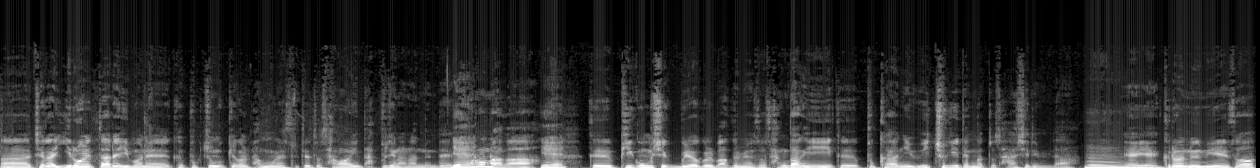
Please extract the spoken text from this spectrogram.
아, 제가 1월 달에 이번에 그 북중 국경을 방문했을 때도 상황이 나쁘진 않았는데 예. 코로나가 예. 그 비공식 무역을 막으면서 상당히 그 북한이 위축이 된 것도 사실입니다. 음. 예, 예. 그런 의미에서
